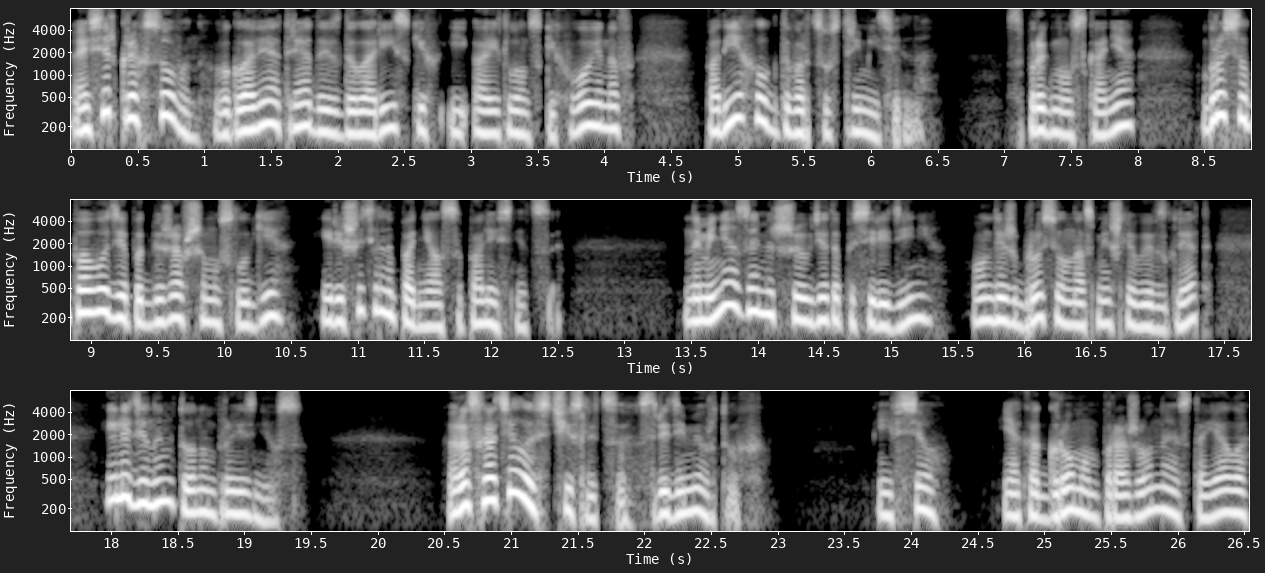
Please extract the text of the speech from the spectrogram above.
Айсир Крахсован во главе отряда из доларийских и айтлонских воинов подъехал к дворцу стремительно. Спрыгнул с коня, бросил поводья подбежавшему слуге и решительно поднялся по лестнице. На меня, замершую где-то посередине, он лишь бросил насмешливый взгляд — и ледяным тоном произнес. «Расхотелось числиться среди мертвых». И все. Я, как громом пораженная, стояла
